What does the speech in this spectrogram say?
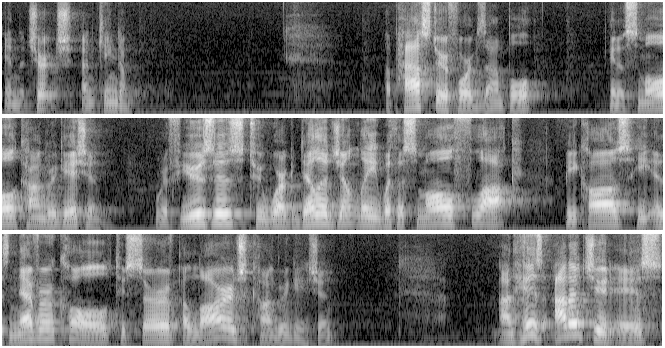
in the church and kingdom. A pastor, for example, in a small congregation, refuses to work diligently with a small flock because he is never called to serve a large congregation. And his attitude is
